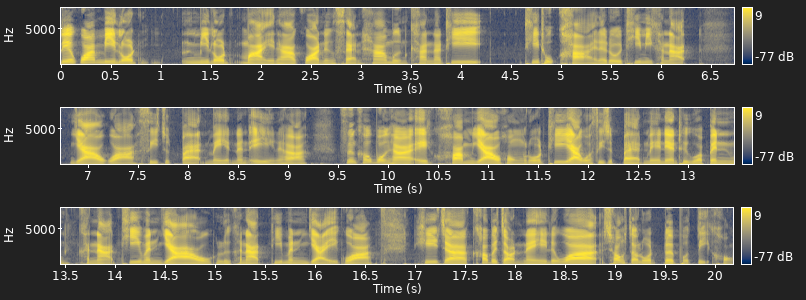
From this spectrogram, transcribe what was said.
เรียกว่ามีรถมีรถใหม่นะะกว่า 150,000 คันนะที่ที่ถูกขายนะโดยที่มีขนาด ยาวกว่า 4.8 เมตรนั่นเองนะคะ ซึ่งเขาบอกว่าไอ้ความยาวของรถที่ยาวกว่า 4.8 เมตรเนี่ยถือว่าเป็นขนาดที่มันยาวหรือขนาดที่มันใหญ่กว่า ที่จะเข้าไปจอดในเรียกว่าช่องจอดรถโดยปกติของ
